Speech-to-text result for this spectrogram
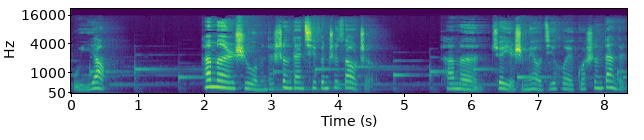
不一样，他们是我们的圣诞气氛制造者。他们却也是没有机会过圣诞的人，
